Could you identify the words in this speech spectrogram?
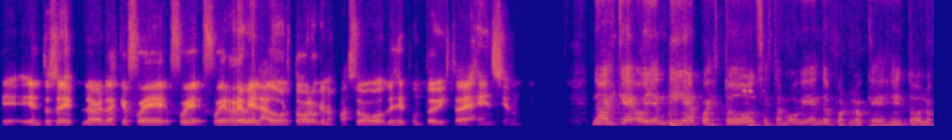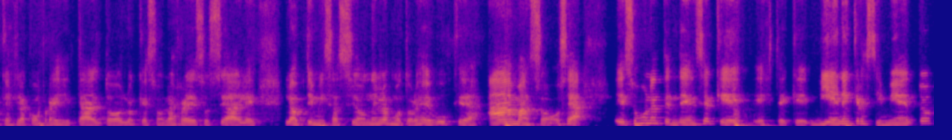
Eh, entonces, la verdad es que fue, fue, fue revelador todo lo que nos pasó desde el punto de vista de agencia, ¿no? No, es que hoy en día pues todo se está moviendo por lo que es eh, todo lo que es la compra digital, todo lo que son las redes sociales, la optimización en los motores de búsqueda, Amazon, o sea, eso es una tendencia que, este, que viene en crecimiento.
